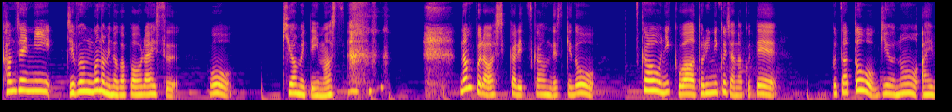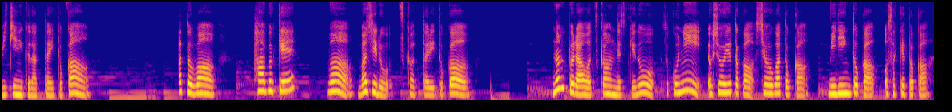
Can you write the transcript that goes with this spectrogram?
完全に自分好みのガパオライスを極めています ナンプラーはしっかり使うんですけど、使うお肉は鶏肉じゃなくて、豚と牛の合いびき肉だったりとか、あとは、ハーブ系はバジルを使ったりとか、ナンプラーは使うんですけど、そこにお醤油とか生姜とかみりんとかお酒とか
